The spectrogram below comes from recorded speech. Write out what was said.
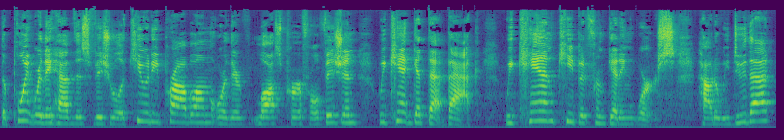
the point where they have this visual acuity problem or they've lost peripheral vision we can't get that back. We can keep it from getting worse. How do we do that?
